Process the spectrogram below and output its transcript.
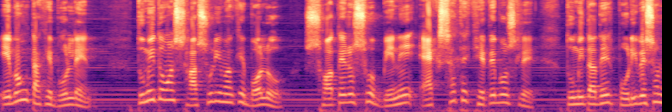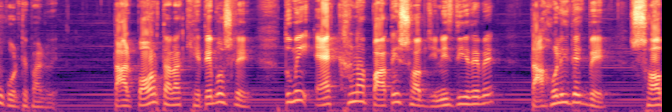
এবং তাকে বললেন তুমি তোমার শাশুড়ি মাকে বলো, সতেরোশো বেনে একসাথে খেতে বসলে তুমি তাদের পরিবেশন করতে পারবে। তারপর তারা খেতে বসলে তুমি একখানা পাতে সব জিনিস দিয়ে দেবে, তাহলেই দেখবে সব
